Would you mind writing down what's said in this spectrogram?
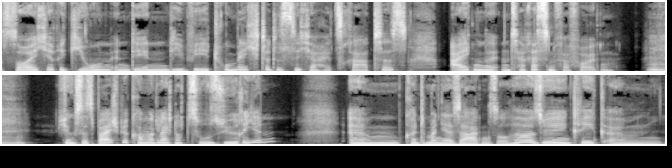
solche Regionen, in denen die Vetomächte des Sicherheitsrates eigene Interessen verfolgen. Mhm. Jüngstes Beispiel kommen wir gleich noch zu Syrien ähm, könnte man ja sagen, so, Syrienkrieg, ähm,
